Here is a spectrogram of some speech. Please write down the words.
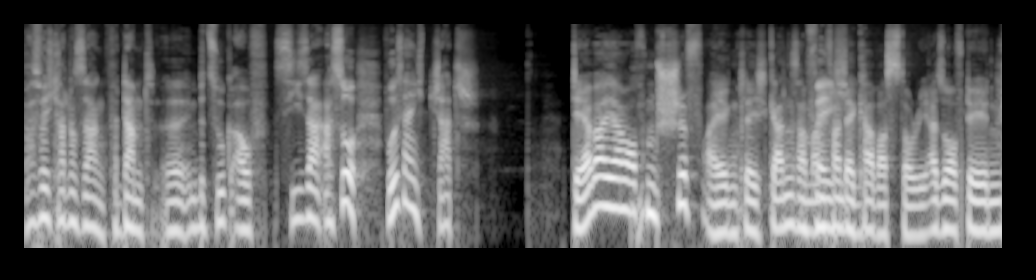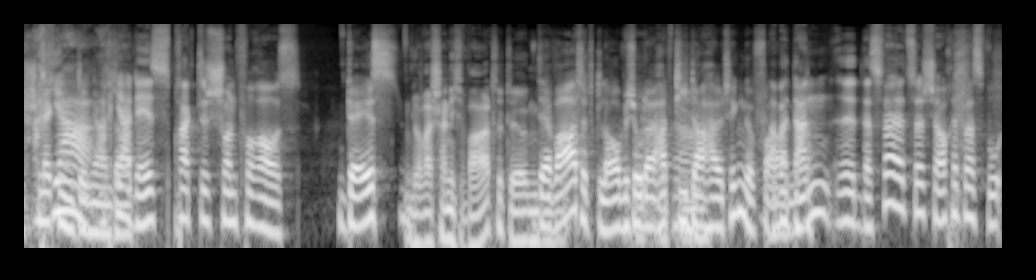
was soll ich gerade noch sagen? Verdammt, äh, in Bezug auf Caesar. Ach so, wo ist eigentlich Judge? Der war ja auf dem Schiff eigentlich, ganz am Anfang der? Cover-Story. Also auf den Ach ja, Schneckendingern ach da. ja, der ist praktisch schon voraus. Der ist, ja, wahrscheinlich wartet er irgendwie. der wartet, glaube ich, oder er hat die Ja. da halt hingefahren. Aber ne? dann, äh, das war ja zum Beispiel auch etwas, wo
